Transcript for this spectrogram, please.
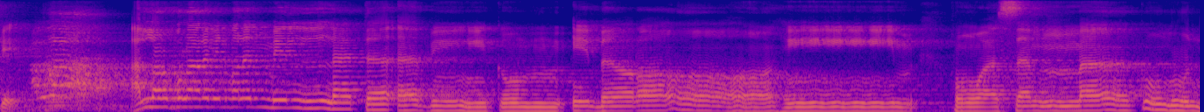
কে? আল্লাহ রাব্বুল আলামিন বলেন, মিল্লাত আবিকুম ইব্রাহিম, হুয়া সাম্মাকুমুল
